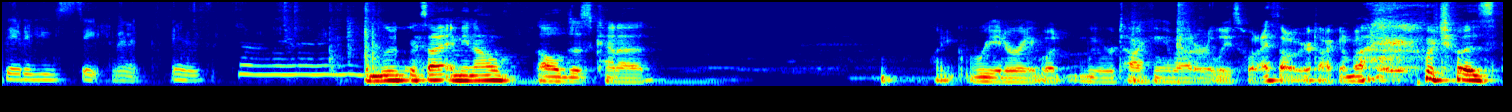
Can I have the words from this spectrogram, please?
data use statement is. done. And Lucas, I, I mean, I'll I'll just kind of like reiterate what we were talking about, or at least what I thought we were talking about, which was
